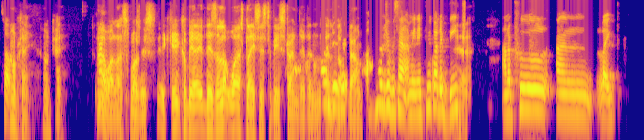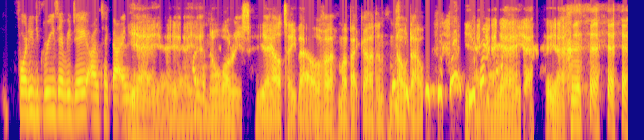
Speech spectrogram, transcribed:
So Okay. Okay. Oh well, I suppose it's, it, could- be. There's a lot worse places to be stranded and, and locked down. hundred percent. I mean, if you got a beach Yeah. and a pool and like forty degrees every day, I'll take that. Yeah, yeah, yeah, yeah. No worries. Yeah. I'll take that over my back garden, no doubt. Yeah, yeah, yeah, yeah, yeah.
